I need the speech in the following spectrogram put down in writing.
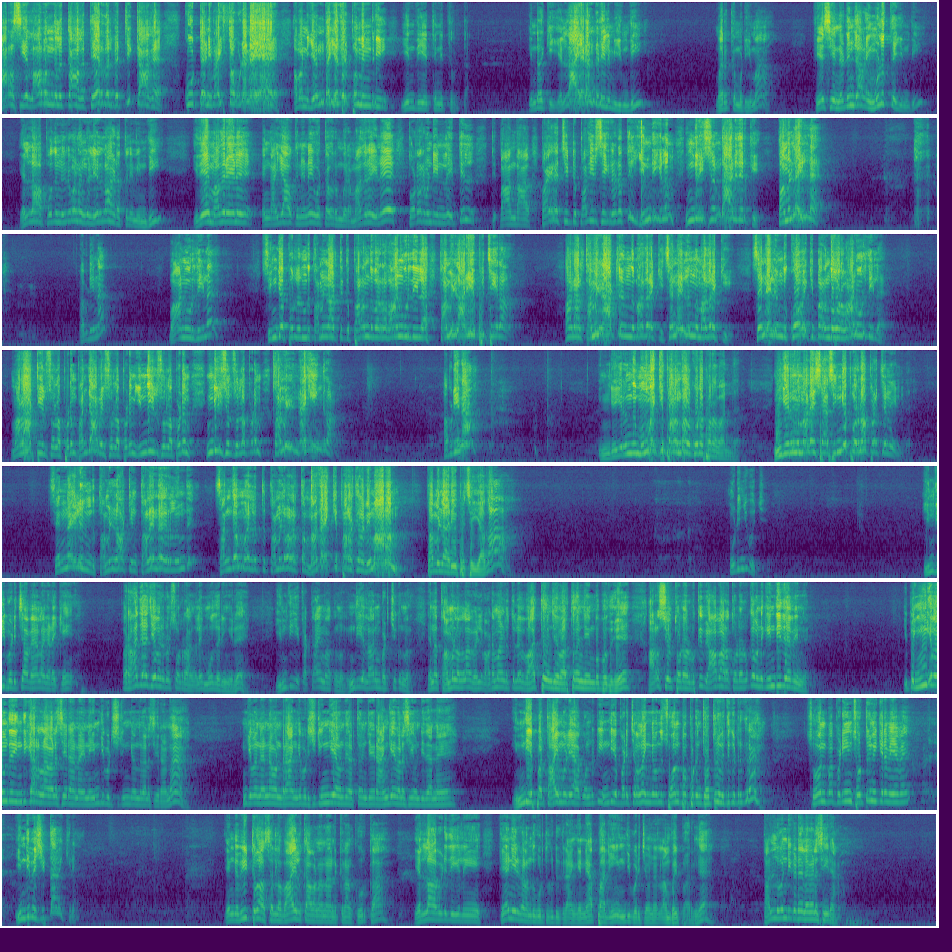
அரசியல் லாபங்களுக்காக தேர்தல் வெற்றிக்காக கூட்டணி வைத்த உடனேயே அவன் எந்த எதிர்ப்புமின்றி இந்தியை திணித்து விட்டான். இன்றைக்கு எல்லா இடங்களிலும் இந்தி மறுக்க முடியுமா? தேசிய நெடுஞ்சாலை முழுக்க இந்தி எல்லா பொது நிறுவனங்கள் எல்லா இடத்திலும் இந்தி. இதே மதுரையிலே எங்கள் ஐயாவுக்கு நினைவூட்ட விரும்புகிற மதுரையிலே தொடர்வண்டி நிலையத்தில் அந்த பயணச்சீட்டு பதிவு செய்கிற இடத்தில் இந்தியிலும் இங்கிலீஷிலும் தான் எழுதியிருக்கு. தமிழில் இல்லை. அப்படின்னா வானூர்தியில சிங்கப்பூர்ல இருந்து தமிழ்நாட்டுக்கு பறந்து வர்ற வானூர்தியில தமிழ் அறிவிப்பு செய்கிறான் ஆனால் தமிழ்நாட்டிலிருந்து மதுரைக்கு சென்னையிலிருந்து மதுரைக்கு சென்னையிலிருந்து கோவைக்கு பறந்த ஒரு வானூர்தியில மராட்டியில் சொல்லப்படும் பஞ்சாபில் சொல்லப்படும் இந்தியில் சொல்லப்படும் இங்கிலீஷில் சொல்லப்படும் தமிழ் நகிங்கிறான். அப்படின்னா இங்க இருந்து மும்பைக்கு பறந்தால் கூட பரவாயில்ல. இங்க இருந்து மலேசியா சிங்கப்பூர்னா பிரச்சனை இல்லை. சென்னையிலிருந்து தமிழ்நாட்டின் தலைநகரிலிருந்து சங்கம் வளர்த்து தமிழ் வளர்த்த மதுரைக்கு பறக்கிற விமானம் தமிழ் அறிவிப்பு செய்யாதா? முடிஞ்சு போச்சு. இந்தி படித்தா வேலை கிடைக்கும். ராஜாஜி அவர்கள் சொல்கிறாங்களே மூதறிஞர் இந்தியை கட்டாயமாக்கணும் இந்தி எல்லாரும் படிச்சுக்கணும். ஏன்னா தமிழெல்லாம் வெளி வடமாநிலத்தில் வார்த்தகம் செய்ய வர்த்தகம் செய்யும்போது அரசியல் தொடர்புக்கு வியாபார தொடர்புக்கு அவனுக்கு இந்தி தேவைன்னு. இப்போ இங்கே வந்து இந்திக்காரெல்லாம் வேலை செய்கிறானா என்ன ஹிந்தி படிச்சுட்டு இங்கே வந்து வேலை செய்கிறானா இங்கே வந்து என்ன பண்ணுறான் அங்கே படிச்சுட்டு இங்கே வந்து அர்த்தம் செய்கிறான் அங்கேயே வேலை செய்ய வேண்டியதானே? இந்திய ப தாய்மொழியாக கொண்டுட்டு இந்திய படித்தவங்களாம் இங்கே வந்து சோன் பப்படும் சொற்று விற்றுக்கிட்டு இருக்கிறான். சோன் பப்படியும் சொற்று விற்கிறவன் இந்தி பேசிட்டு தான் விற்கிறேன் எங்கள் வீட்டு வாசலில் வாயில் காவலனாக இருக்கிறான் கூர்க்கா. எல்லா விடுதிகளையும் தேநீர் கலந்து கொடுத்துக்கிட்டு இருக்கிறாங்க நேபாளியும் இந்தி படித்தவன் எல்லாம் போய் பாருங்கள் தள்ளு வண்டி கடையில் வேலை செய்கிறான்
